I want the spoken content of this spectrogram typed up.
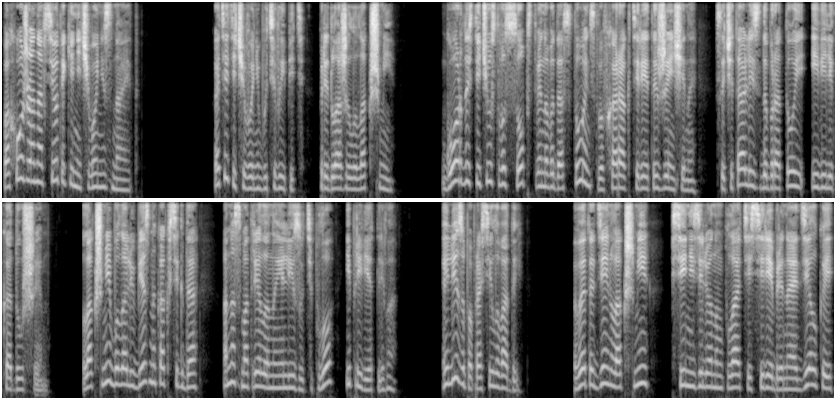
Похоже, она все-таки ничего не знает. «Хотите чего-нибудь выпить?» – предложила Лакшми. Гордость и чувство собственного достоинства в характере этой женщины сочетались с добротой и великодушием. Лакшми была любезна, как всегда. Она смотрела на Элизу тепло и приветливо. Элиза попросила воды. В этот день Лакшми в сине-зеленом платье с серебряной отделкой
